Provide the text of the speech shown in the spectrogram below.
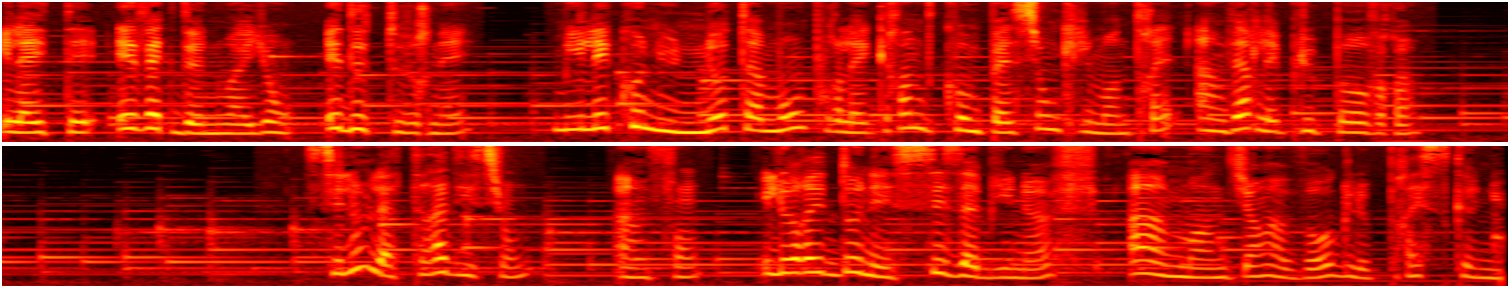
Il a été évêque de Noyon et de Tournai mais il est connu notamment pour la grande compassion qu'il montrait envers les plus pauvres. Selon la tradition, enfant, il aurait donné ses habits neufs à un mendiant aveugle presque nu.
